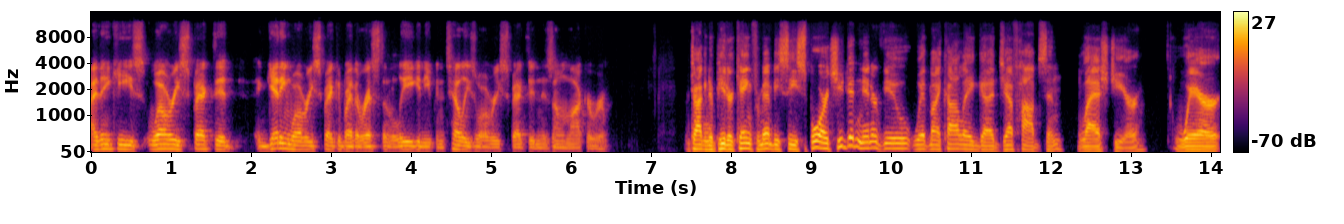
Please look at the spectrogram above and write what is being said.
I think he's well respected getting well respected by the rest of the league and you can tell he's well respected in his own locker room. We're talking to Peter King from NBC Sports. You did an interview with my colleague uh, Geoff Hobson last year where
